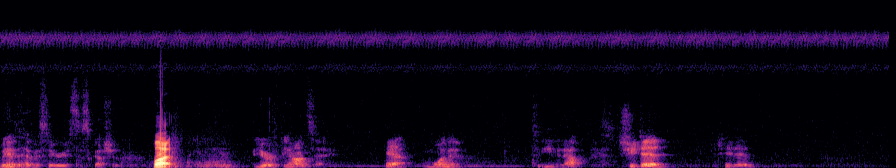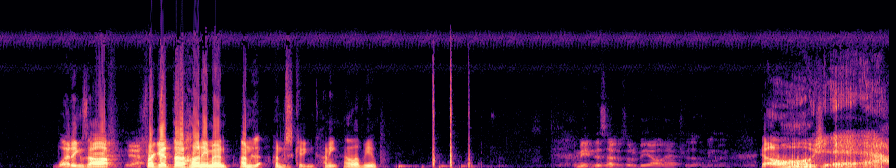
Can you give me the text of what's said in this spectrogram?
We have to have a serious discussion. What? Your fiance Yeah, wanted to eat it out. she did. Wedding's off. Yeah. Forget the honeymoon. I'm just, I'm just kidding. Honey, I love you. I mean, this episode will be out after the honeymoon. Oh yeah.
